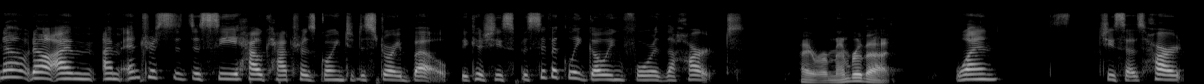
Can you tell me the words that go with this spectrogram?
No, no, I'm I'm interested to see how Catra's going to destroy Bow because she's specifically going for the heart. I remember that. One, she says heart.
